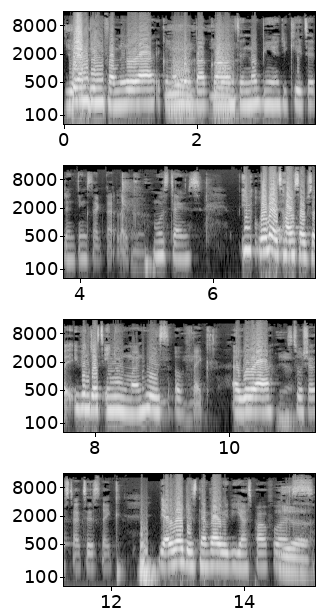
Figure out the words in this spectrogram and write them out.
Yeah. them being from lower economic Yeah, backgrounds yeah. and not being educated and things like that. Like Yeah. most times, whether it's house helps or even just any woman who is of like a lower Mm-hmm. Social status, like their word is never really as powerful as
